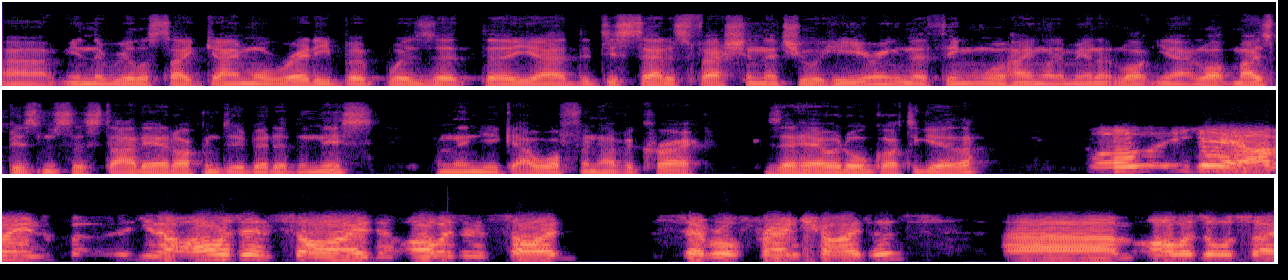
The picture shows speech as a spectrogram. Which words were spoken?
uh, in the real estate game already, but was it the uh, the dissatisfaction that you were hearing? The thing, well, hang on a minute, like you know, like most businesses start out, I can do better than this, and then you go off and have a crack. Is that how it all got together? Well, yeah. I mean, you know, I was inside. I was inside several franchises. Um, I was also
